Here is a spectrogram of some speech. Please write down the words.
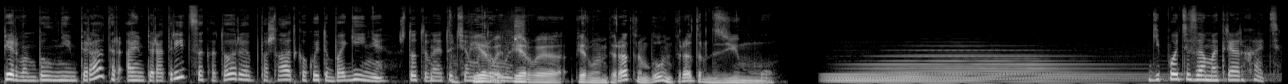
Первым был не император, а императрица, которая пошла от какой-то богини. Что ты на эту тему первый, думаешь? Первый, первым императором был император Дзимму. Гипотеза о матриархате.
